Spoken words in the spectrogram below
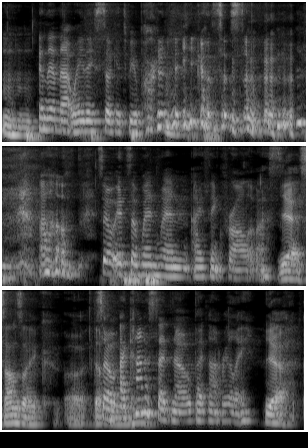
And then that way they still get to be a part of the ecosystem. um, so it's a win win, I think, for all of us. Yeah, it sounds like. Uh, So I kind of said no, but not really. Yeah.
